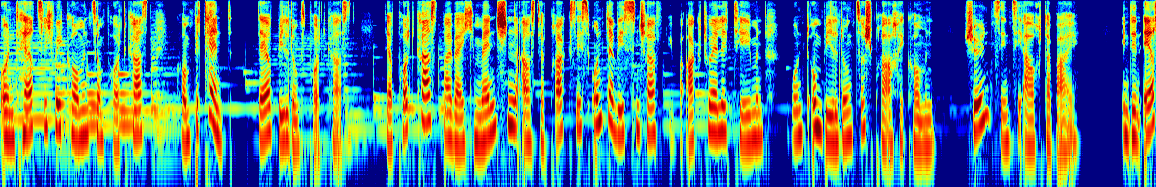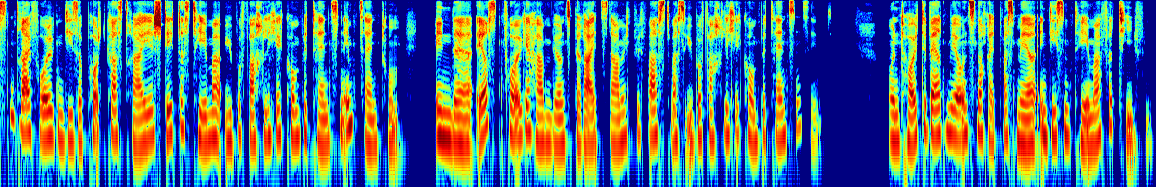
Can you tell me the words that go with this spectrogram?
und herzlich willkommen zum Podcast Kompetent, der Bildungspodcast. Der Podcast, bei welchem Menschen aus der Praxis und der Wissenschaft über aktuelle Themen rund um Bildung zur Sprache kommen. Schön sind Sie auch dabei. In den ersten drei Folgen dieser Podcast-Reihe steht das Thema überfachliche Kompetenzen im Zentrum. In der ersten Folge haben wir uns bereits damit befasst, was überfachliche Kompetenzen sind. Und heute werden wir uns noch etwas mehr in diesem Thema vertiefen.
